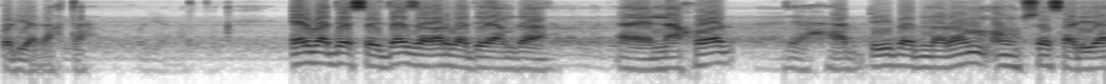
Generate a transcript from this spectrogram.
করিয়া রাখতা। এর বাদে সজ্জা যাওয়ার বাদে আমরা নাখর যে হাড্ডি বা নরম অংশ ছাড়িয়া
